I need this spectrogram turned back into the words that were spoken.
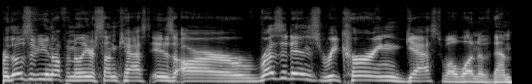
For those of you not familiar, Sunkast is our residence recurring guest, well, one of them,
